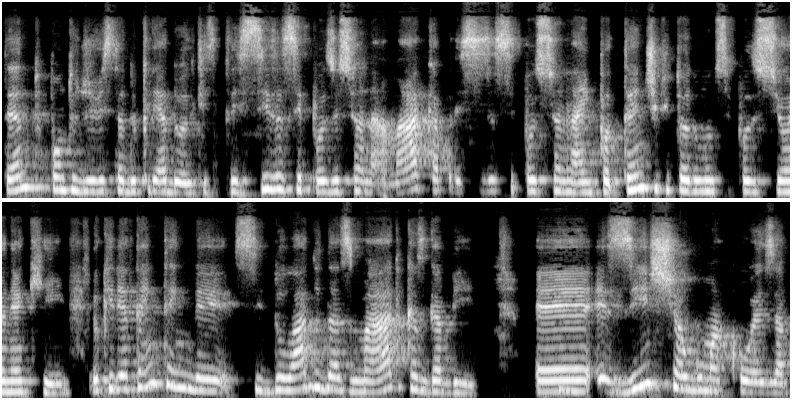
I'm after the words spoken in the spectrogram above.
tanto o ponto de vista do criador, que precisa se posicionar, a marca precisa se posicionar, é importante que todo mundo se posicione aqui. Eu queria até entender se do lado das marcas, Gabi, é, existe alguma coisa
